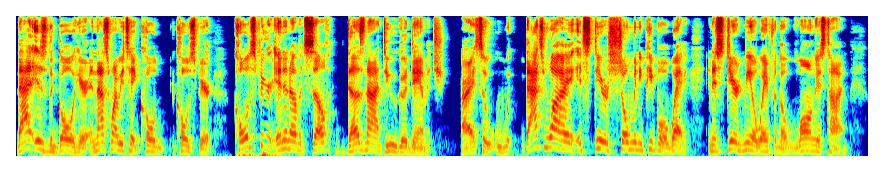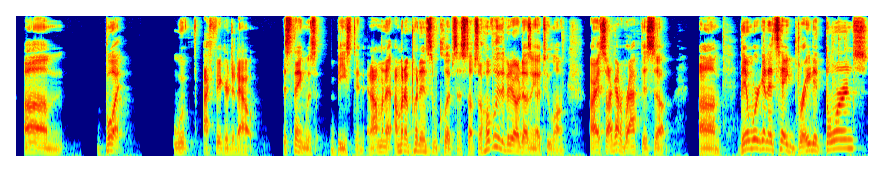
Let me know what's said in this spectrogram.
that is the goal here, and that's why we take cold cold spear. Cold spear in and of itself does not do good damage. All right, so that's why it steers so many people away, and it steered me away for the longest time. Um, but I figured it out. This thing was beasting, and I'm gonna I'm gonna put in some clips and stuff. So hopefully the video doesn't go too long. All right, so I gotta wrap this up. Um, then we're gonna take braided thorns.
